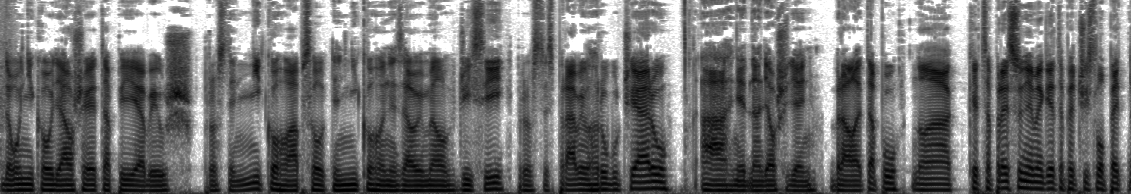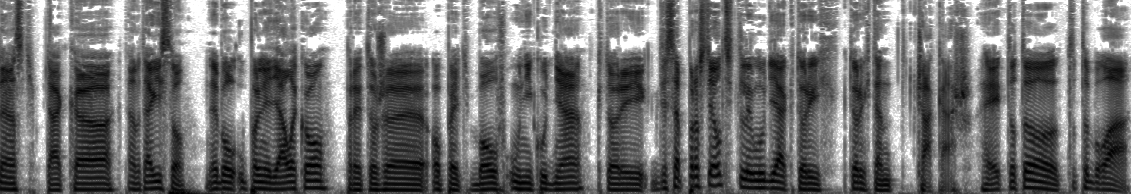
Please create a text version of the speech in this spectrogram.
do únikov ďalšej etapy, aby už proste nikoho, absolútne nikoho nezaujímal v GC. Proste spravil hrubú čiaru a hneď na ďalší deň bral etapu. No a keď sa presunieme k etape číslo 15, tak uh, tam takisto nebol úplne ďaleko, pretože opäť bol v úniku dňa, ktorý, kde sa proste ocitli ľudia, ktorých, ktorých tam čakáš. Hej, toto, toto bola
